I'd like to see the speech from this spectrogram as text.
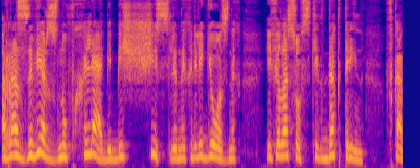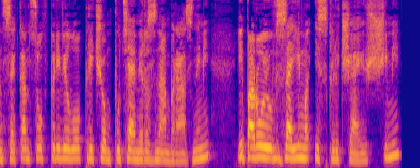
разверзнув хляби бесчисленных религиозных и философских доктрин, в конце концов привело, причем путями разнообразными и порою взаимоисключающими,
